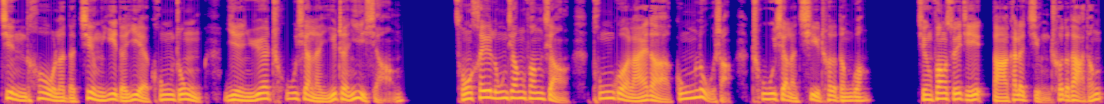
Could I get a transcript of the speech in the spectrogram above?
浸透了的静谧的夜空中，隐约出现了一阵异响。从黑龙江方向通过来的公路上出现了汽车的灯光，警方随即打开了警车的大灯，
